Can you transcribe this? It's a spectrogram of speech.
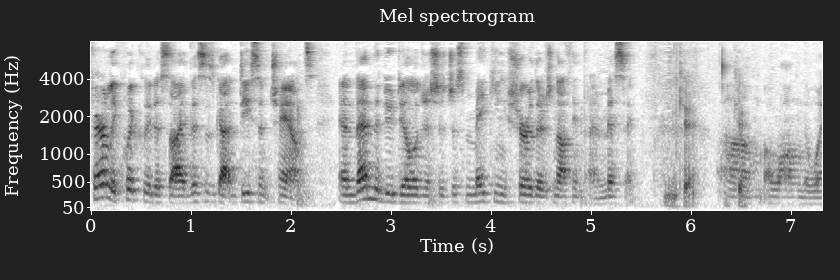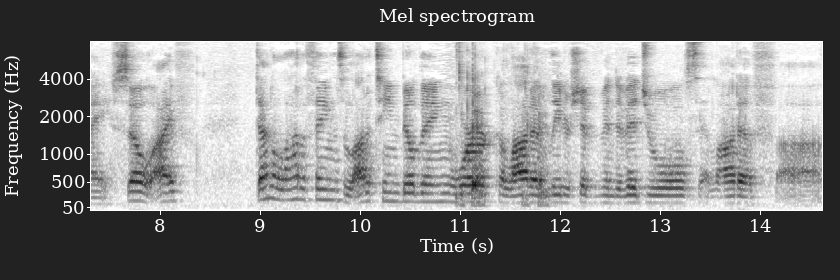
fairly quickly decide this has got decent chance, and then the due diligence is just making sure there's nothing that I'm missing Okay. Okay. um, along the way. So I've done a lot of things, a lot of team building work, a lot Okay. of leadership of individuals, a lot of uh,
